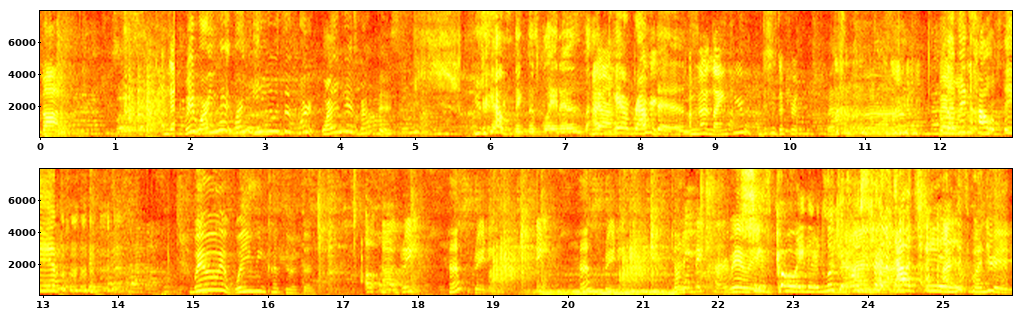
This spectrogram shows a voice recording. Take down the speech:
thought. Wait, why are you why are you eating with the fork? Why didn't you guys wrap it? You see how thick this plate is? I can't wrap Okay, this. I'm not lying to you. This is the first. Living healthy. Wait, wait, wait. What do you mean cut through it then? Oh, uh, grading. Huh? Grading. Grading. Huh? Grading. When they curve. Wait, wait. She's going there. Look at how stressed out she is. I'm just wondering.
